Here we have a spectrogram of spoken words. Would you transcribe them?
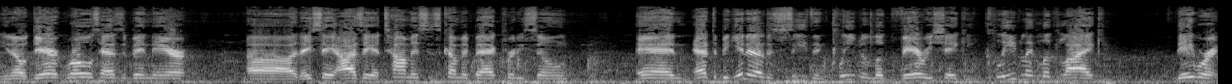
You know, Derrick Rose hasn't been there. Uh, they say Isaiah Thomas is coming back pretty soon. And at the beginning of the season, Cleveland looked very shaky. Cleveland looked like they were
